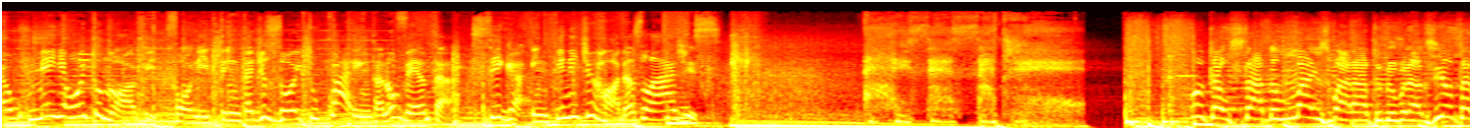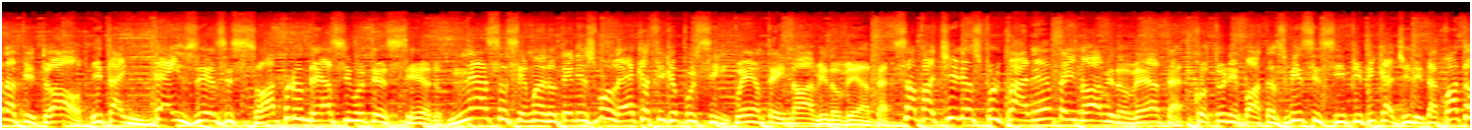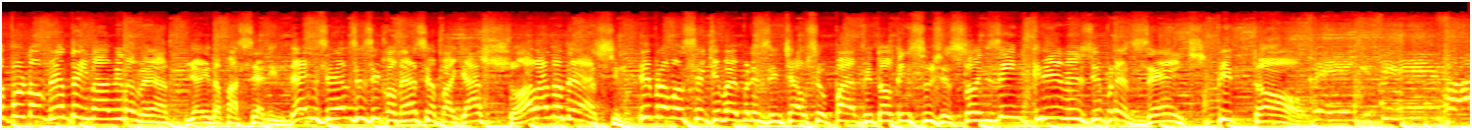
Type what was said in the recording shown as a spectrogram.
689. Fone 3018 4090. Siga Infinity Rodas Lages. RC7 o calçado mais barato do Brasil tá na Pitol e tá em 10 vezes só pro 13 terceiro. Nessa semana o tênis moleca fica por 59,90. Sapatilhas por 49,90. Coturno e botas Mississippi Picadilly da Cota por 99,90. E ainda parcela em 10 vezes e comece a pagar só lá no décimo. E para você que vai presentear o seu pai, a Pitol tem sugestões incríveis de presente. Pitol. Vem e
